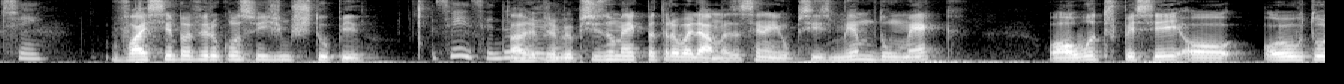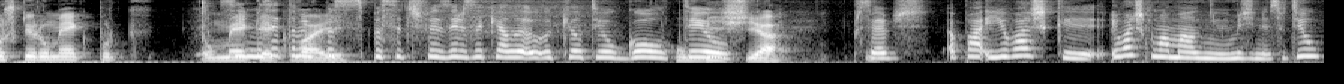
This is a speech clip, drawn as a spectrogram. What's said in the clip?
Sim. Vai sempre haver o consumismo estúpido. Sim, sem dúvida. por exemplo, eu preciso de um Mac para trabalhar, mas a cena é, eu preciso mesmo de um Mac ou há outro PC, ou, ou eu estou a escolher o Mac porque o Mac Sim, mas é é, que também vai. para, para satisfazeres aquela, aquele teu goal O teu, bicho, já. percebes? E eu acho que eu acho que não há mal nenhum. Imagina, se o teu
